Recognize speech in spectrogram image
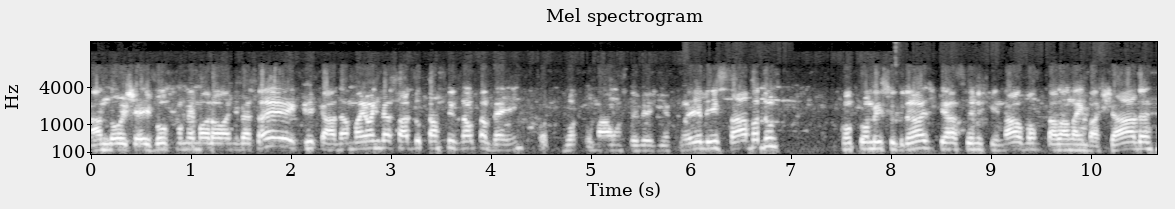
à noite aí vou comemorar o aniversário. Ei, Ricardo, amanhã é o aniversário do Tarcisão também, hein? Vou, vou tomar uma cervejinha com ele. E sábado, compromisso grande, que é a semifinal, vamos estar lá na embaixada.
